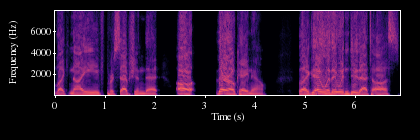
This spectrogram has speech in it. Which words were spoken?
like naive perception that oh they're okay now. Like they would they wouldn't do that to us.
